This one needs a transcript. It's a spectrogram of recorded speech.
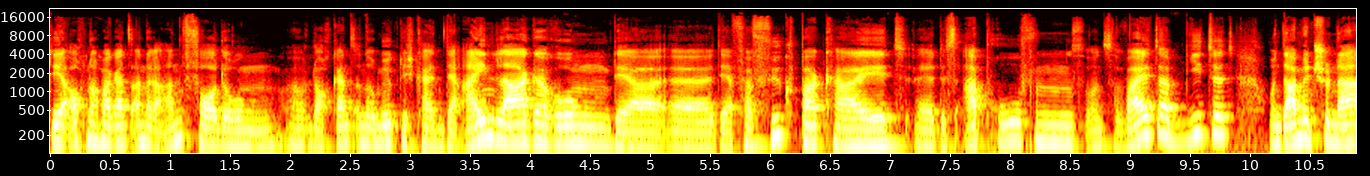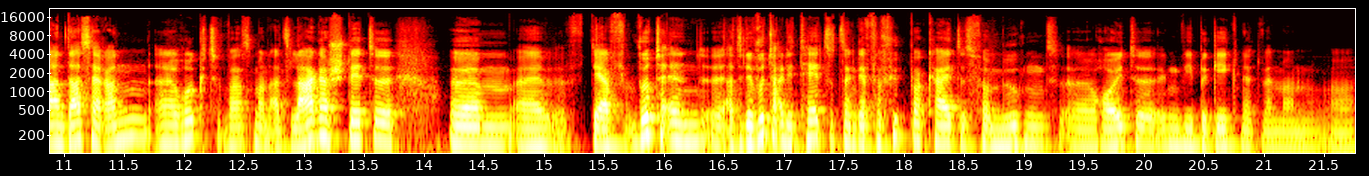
der auch nochmal ganz andere Anforderungen äh, und auch ganz andere Möglichkeiten der Einlagerung, der, äh, der Verfügbarkeit, äh, des Abrufens und so weiter bietet und damit schon nah an das heranrückt, was man als Lagerstätte ähm, äh, der virtuellen, äh, also der Virtualität sozusagen der Verfügbarkeit des Vermögens äh, heute irgendwie begegnet, wenn man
